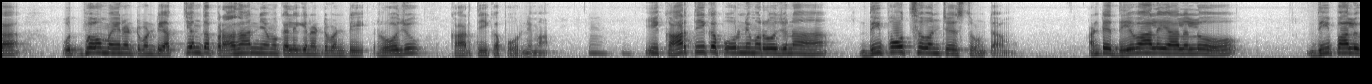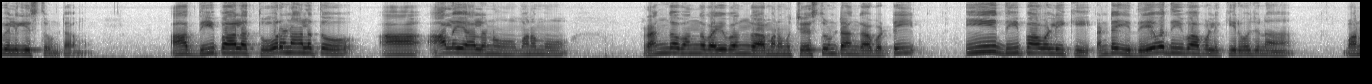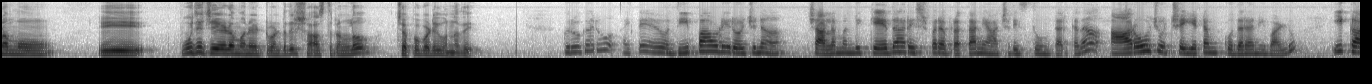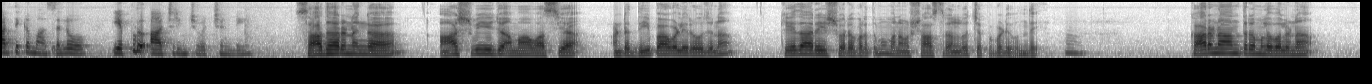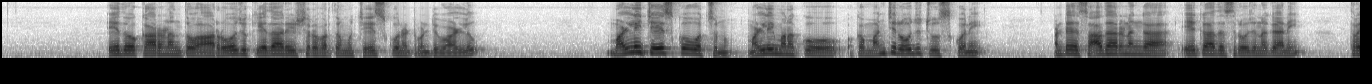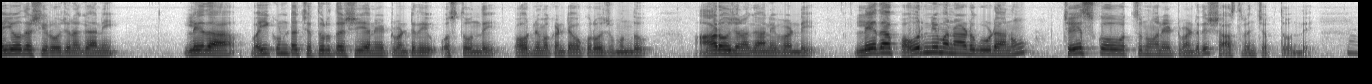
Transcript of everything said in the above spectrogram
ఉద్భవమైనటువంటి అత్యంత ప్రాధాన్యము కలిగినటువంటి రోజు కార్తీక పూర్ణిమ. ఈ కార్తీక పూర్ణిమ రోజున దీపోత్సవం చేస్తూ ఉంటాము. అంటే దేవాలయాలలో దీపాలు వెలిగిస్తూ ఉంటాము. ఆ దీపాల తోరణాలతో ఆ ఆలయాలను మనము రంగవంగ వైభవంగా మనము చేస్తుంటాం కాబట్టి ఈ దీపావళికి అంటే ఈ దేవ దీపావళికి రోజున మనము ఈ పూజ చేయడం అనేటువంటిది శాస్త్రంలో చెప్పబడి ఉన్నది. గురుగారు అయితే దీపావళి రోజున చాలామంది కేదారేశ్వర వ్రతాన్ని ఆచరిస్తూ ఉంటారు కదా ఆ రోజు చెయ్యటం కుదరని వాళ్ళు ఈ కార్తీక మాసంలో ఎప్పుడు ఆచరించవచ్చండి? సాధారణంగా ఆశ్వీయుజ అమావాస్య అంటే దీపావళి రోజున కేదారేశ్వర వ్రతము మనం శాస్త్రంలో చెప్పబడి ఉంది. కారణాంతరముల వలన ఏదో కారణంతో ఆ రోజు కేదారేశ్వర వ్రతము చేసుకున్నటువంటి వాళ్ళు మళ్ళీ చేసుకోవచ్చును. మళ్ళీ మనకు ఒక మంచి రోజు చూసుకొని అంటే సాధారణంగా ఏకాదశి రోజున కానీ త్రయోదశి రోజున కానీ లేదా వైకుంఠ చతుర్దశి అనేటువంటిది వస్తుంది పౌర్ణిమ కంటే ఒక రోజు ముందు ఆ రోజున కానివ్వండి లేదా పౌర్ణిమ నాడు కూడాను చేసుకోవచ్చును అనేటువంటిది శాస్త్రం చెప్తుంది.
